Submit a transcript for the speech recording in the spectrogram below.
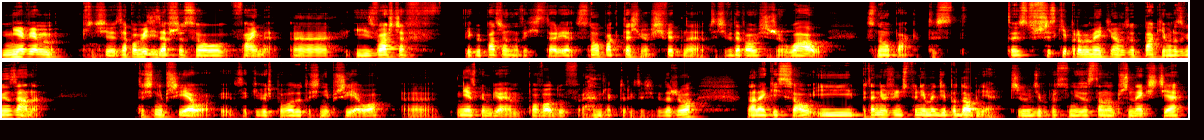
Nie wiem, w sensie zapowiedzi zawsze są fajne. E, I zwłaszcza w, jakby patrząc na tę historię, Snowpack też miał świetne, w sensie wydawało się, że wow, Snowpack, to jest, to jest wszystkie problemy, jakie mam z webpackiem rozwiązane. To się nie przyjęło. Z jakiegoś powodu to się nie przyjęło. E, Nie zgłębiałem powodów, dla których to się wydarzyło, no ale jakieś są i pytanie brzmi, czy tu nie będzie podobnie. Czy ludzie po prostu nie zostaną przy Nexcie,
